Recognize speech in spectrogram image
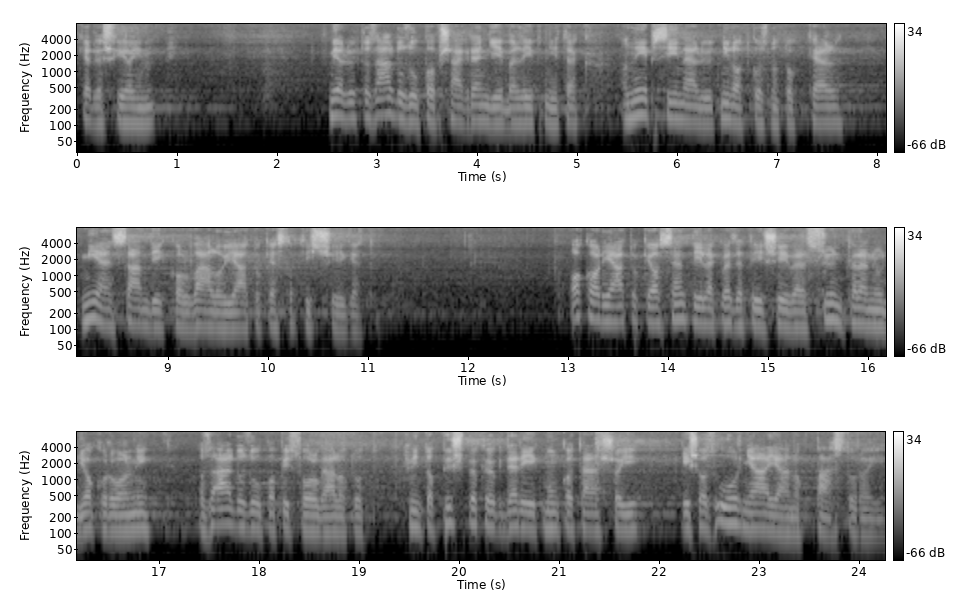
Kedves fiaim, mielőtt az áldozópapság rendjébe lépnétek, a nép szín előtt nyilatkoznatok kell, milyen szándékkal vállaljátok ezt a tisztséget. Akarjátok-e a Szentlélek vezetésével szüntelenül gyakorolni az áldozópapi szolgálatot, mint a püspökök derék munkatársai és az Úr nyájának pásztorai?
